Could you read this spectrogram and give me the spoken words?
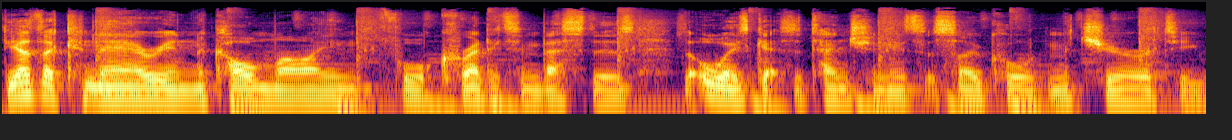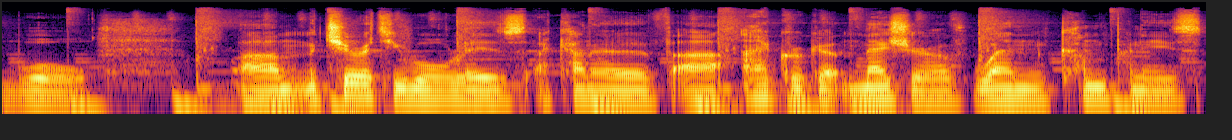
the other canary in the coal mine for credit investors that always gets attention is the so-called maturity wall. Um, maturity wall is a kind of uh, aggregate measure of when companies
